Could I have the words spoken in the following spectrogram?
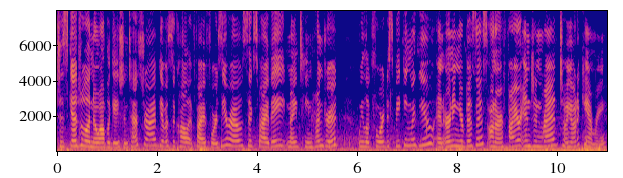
To schedule a no obligation test drive, give us a call at 540-658-1900. We look forward to speaking with you and earning your business on our fire engine red Toyota Camry.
